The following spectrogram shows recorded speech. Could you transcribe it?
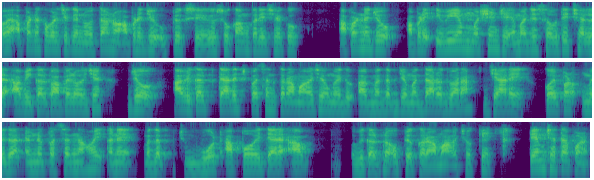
હવે આપણને ખબર છે કે નોટાનો આપણે જે ઉપયોગ છે એ શું કામ કરીએ છીએ? કે આપણને જો આપણે ઈવીએમ મશીન છે, એમાં જે સૌથી છેલ્લે આ વિકલ્પ આપેલો હોય છે, જો આ વિકલ્પ ત્યારે જ પસંદ કરવામાં આવે છે ઉમેદવાર મતલબ જે મતદારો દ્વારા, જ્યારે કોઈ પણ ઉમેદવાર એમને પસંદ ના હોય અને મતલબ વોટ આપવો હોય ત્યારે આ વિકલ્પનો ઉપયોગ કરવામાં આવે છે, ઓકે? તેમ છતાં પણ,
